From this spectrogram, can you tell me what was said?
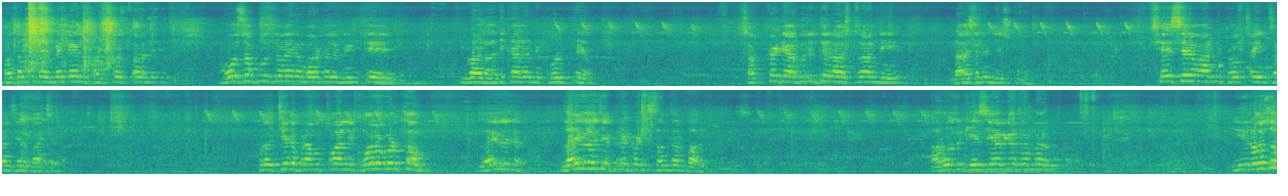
కొంతమంది ఎమ్మెల్యేలు పట్టుకొస్తారని మోసపూరితమైన మాటలు వింటే ఇవాళ అధికారాన్ని కోల్పోయాం. చక్కటి అభివృద్ధి రాష్ట్రాన్ని నాశనం చేసుకున్నాం చేసేవారిని ప్రోత్సహించాల్సిన బాధ్యత. ఇప్పుడు వచ్చిన ప్రభుత్వాన్ని కూలగొడతాం. లైవ్ లైవ్లో చెప్పినటువంటి సందర్భాలు. ఆ రోజు కేసీఆర్ గారు అన్నారు. ఈరోజు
